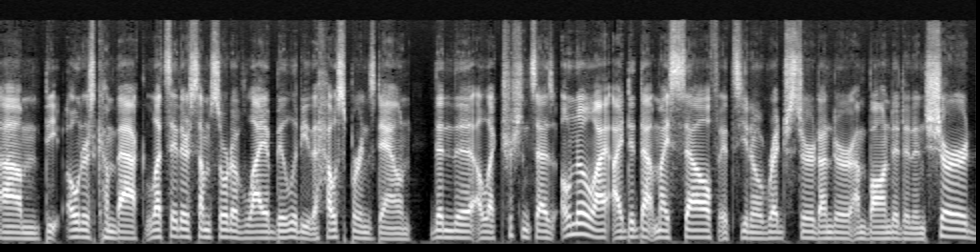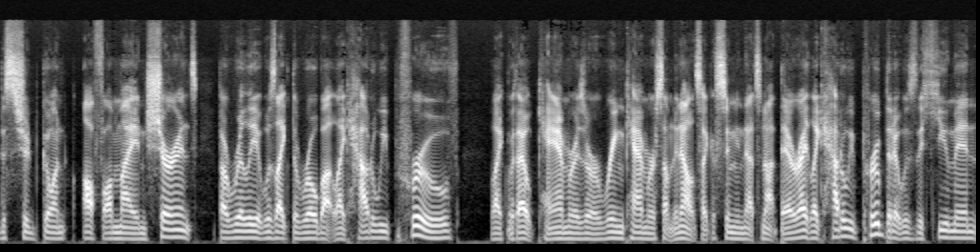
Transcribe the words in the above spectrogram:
Um, the owners come back. Let's say there's some sort of liability, the house burns down. Then the electrician says, "Oh no, I, I did that myself. It's you know registered under, I'm bonded and insured. This should go on, off on my insurance." But really, it was like the robot. Like, how do we prove like without cameras or a ring camera or something else, like assuming that's not there, right? Like, how do we prove that it was the human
